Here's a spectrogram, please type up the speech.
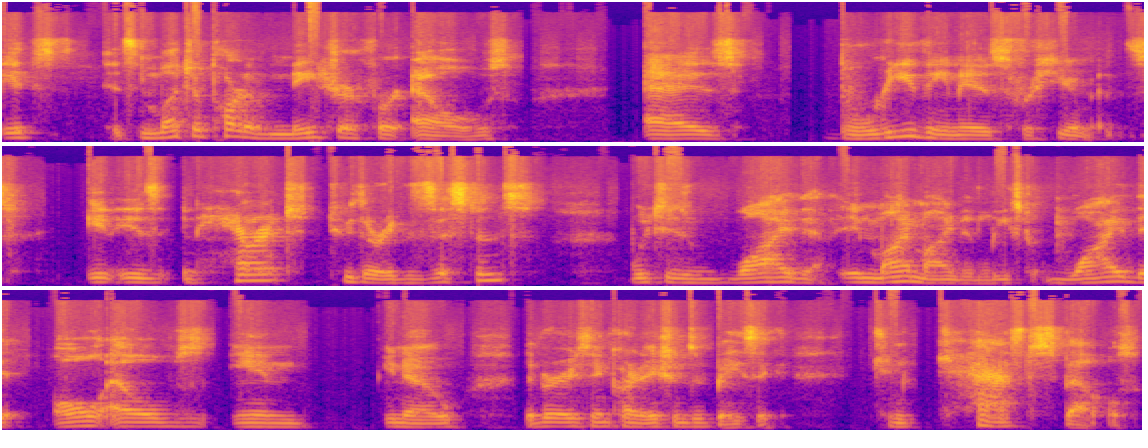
It's it's much a part of nature for elves, as breathing is for humans. It is inherent to their existence." Which is why, that, in my mind at least, why that all elves in you know, the various incarnations of basic can cast spells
